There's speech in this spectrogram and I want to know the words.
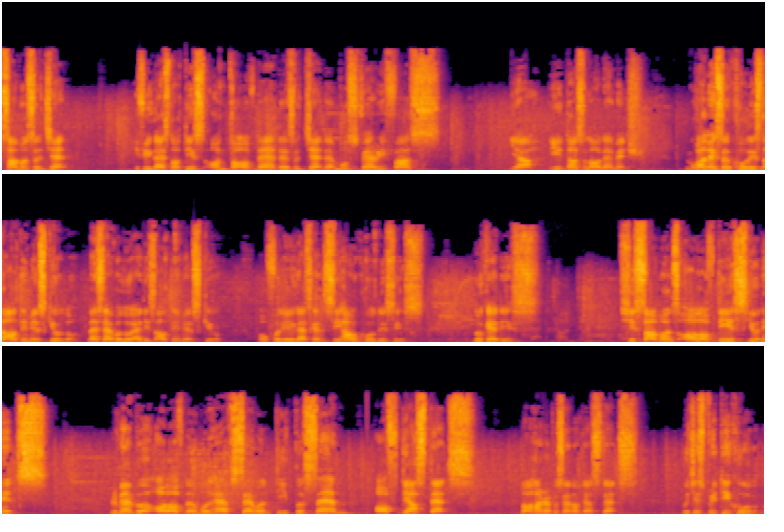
summons a jet. If you guys notice on top of that, there's a jet that moves very fast. Yeah, it does a lot of damage. What makes her cool is the ultimate skill though. Let's have a look at this ultimate skill. Hopefully you guys can see how cool this is. Look at this. She summons all of these units. Remember, all of them will have 70% of their stats. Not 100% of their stats. Which is pretty cool.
